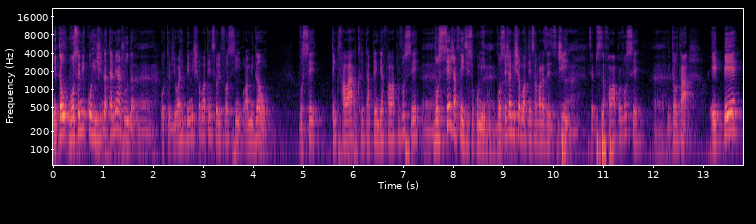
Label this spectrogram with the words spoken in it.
Então, você me corrigindo até me ajuda. É. Outro dia o RB me chamou a atenção. Ele falou assim, amigão, você tem que falar, tem que aprender a falar por você. É. Você já fez isso comigo. É, você já me chamou a atenção várias vezes. Ti, é. você precisa falar por você. É. Então tá. EP,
